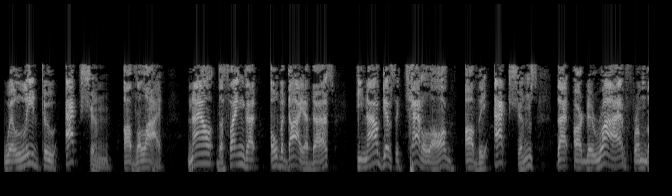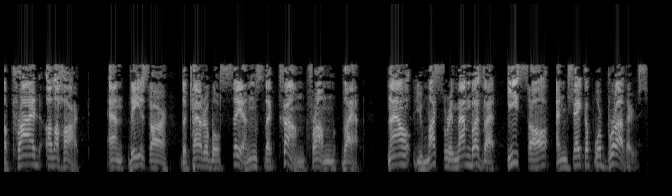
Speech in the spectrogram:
will lead to action of the life. Now, the thing that Obadiah does, he now gives a catalog of the actions that are derived from the pride of the heart. And these are the terrible sins that come from that. Now, you must remember that Esau and Jacob were brothers.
